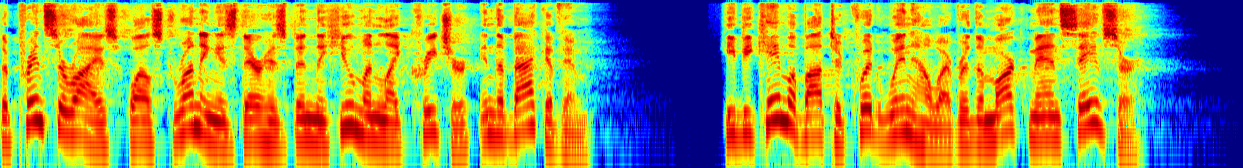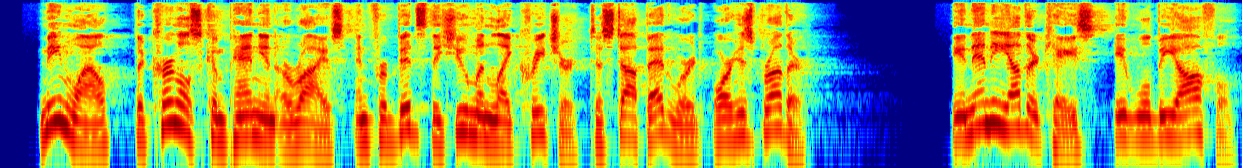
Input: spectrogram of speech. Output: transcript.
the prince arrives whilst running as there has been the human-like creature in the back of him. He became about to quit when however the marked man saves her. Meanwhile, the colonel's companion arrives and forbids the human-like creature to stop Edward or his brother. In any other case, it will be awful.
